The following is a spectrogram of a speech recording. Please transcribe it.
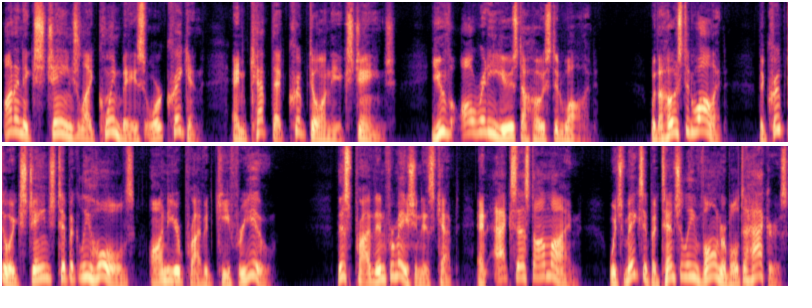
on an exchange like Coinbase or Kraken and kept that crypto on the exchange, you've already used a hosted wallet. With a hosted wallet, the crypto exchange typically holds onto your private key for you. This private information is kept and accessed online, which makes it potentially vulnerable to hackers.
